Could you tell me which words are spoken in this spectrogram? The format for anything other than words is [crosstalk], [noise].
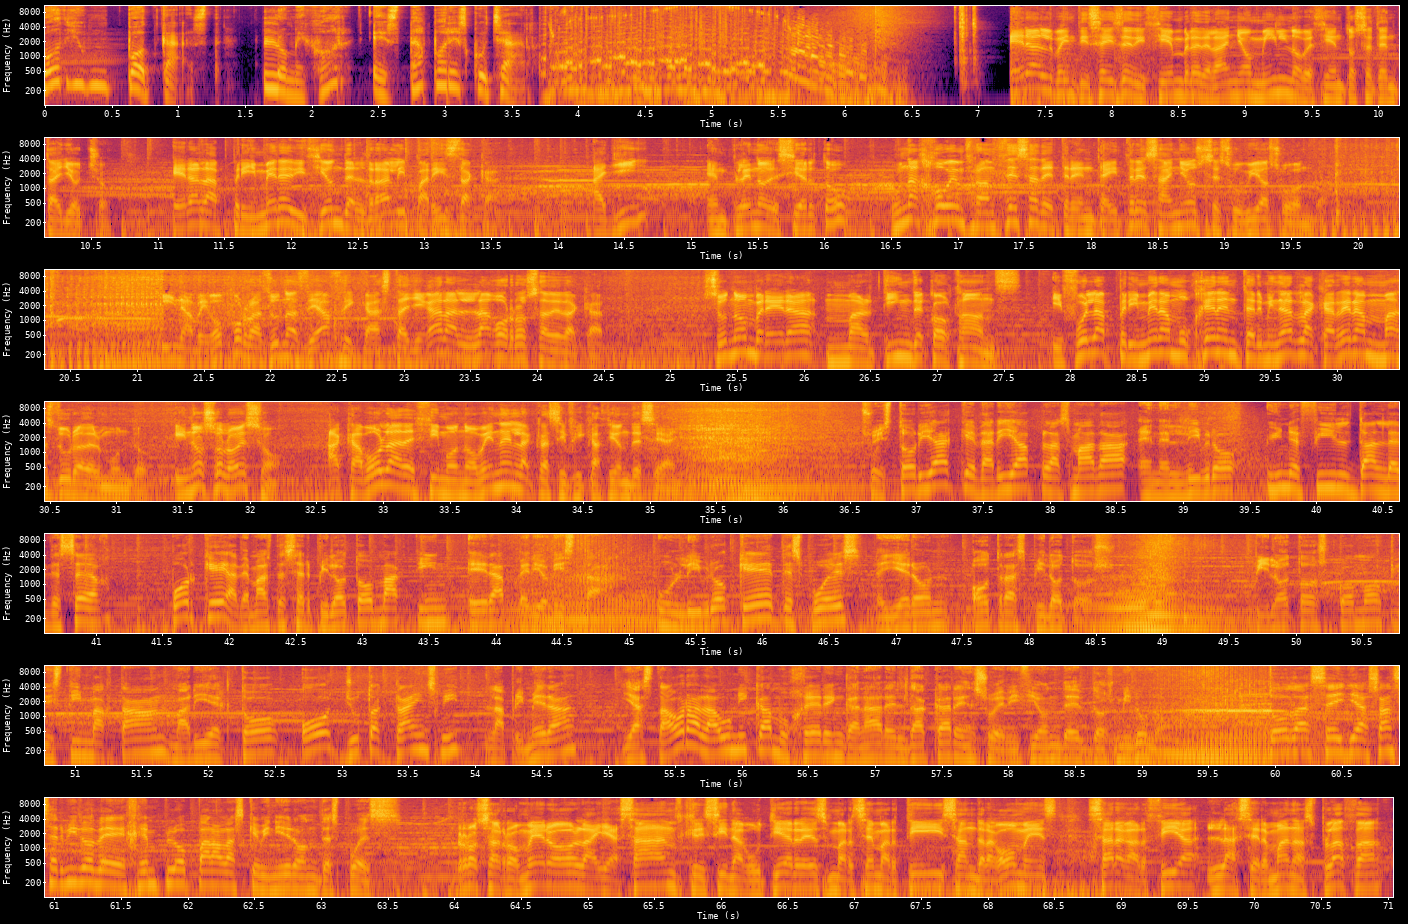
Podium Podcast. Lo mejor está por escuchar. Era el 26 de diciembre del año 1978. Era la primera edición del Rally París-Dakar. Allí, en pleno desierto, una joven francesa de 33 años se subió a su onda y navegó por las dunas de África hasta llegar al lago Rosa de Dakar. Su nombre era Martine de Coutances y fue la primera mujer en terminar la carrera más dura del mundo. Y no solo eso, acabó la decimonovena en la clasificación de ese año. Su historia quedaría plasmada en el libro Une fille dans le désert, porque además de ser piloto, Martin era periodista, un libro que después leyeron otras pilotos. Pilotos como Christine Martin, Marie Hector o Jutta Kleinsmith, la primera, y hasta ahora la única mujer en ganar el Dakar en su edición del 2001. Todas ellas han servido de ejemplo para las que vinieron después. Rosa Romero, Laia Sanz, Cristina Gutiérrez, Marcé Martí, Sandra Gómez, Sara García, las hermanas Plaza.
